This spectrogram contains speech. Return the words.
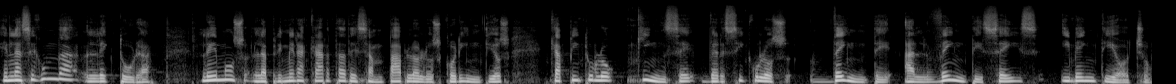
En la segunda lectura leemos la primera carta de San Pablo a los Corintios, capítulo 15, versículos 20 al 26 y 28.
